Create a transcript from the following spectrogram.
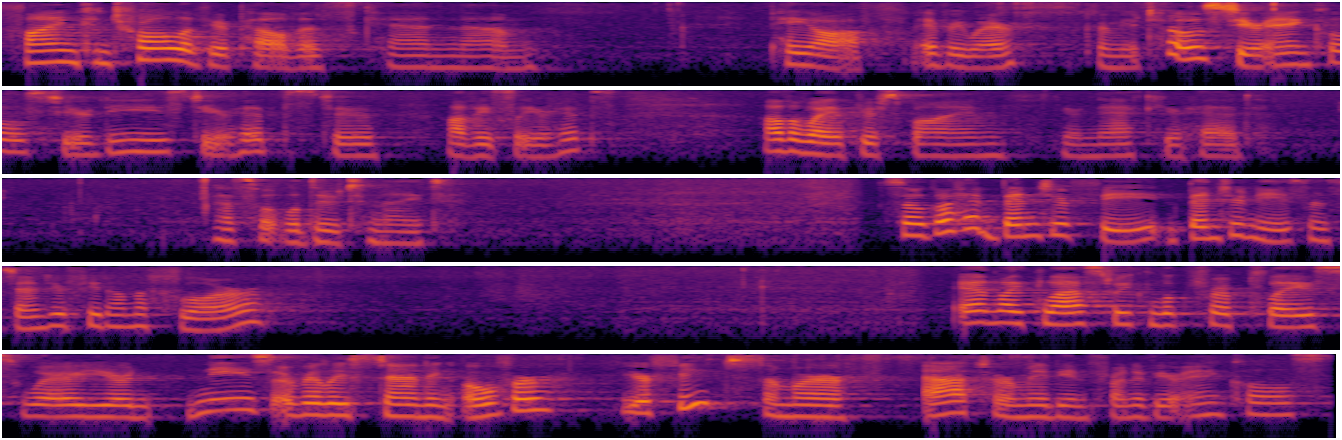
fine control of your pelvis can um, pay off everywhere, from your toes to your ankles to your knees to your hips to obviously your hips, all the way up your spine, your neck, your head. That's what we'll do tonight. So go ahead, bend your feet, bend your knees and stand your feet on the floor. And like last week, look for a place where your knees are really standing over your feet, somewhere at or maybe in front of your ankles.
